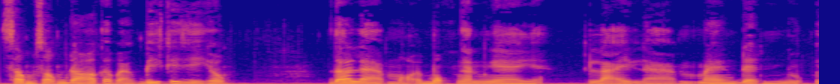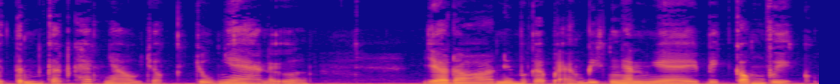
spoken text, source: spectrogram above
Song song đó, các bạn biết cái gì không? Đó là mỗi một ngành nghề lại là mang đến một cái tính cách khác nhau cho chủ nhà nữa do đó, nếu mà các bạn biết ngành nghề, biết công việc của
